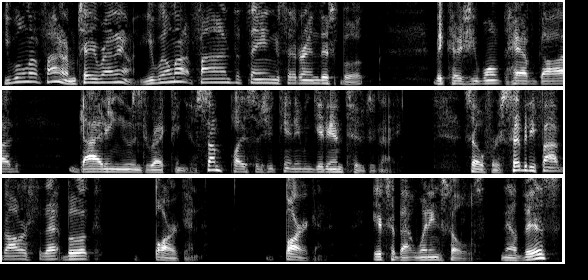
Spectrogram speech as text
You will not find them. I'm tell you right now. You will not find the things that are in this book because you won't have God guiding you and directing you. Some places you can't even get into today. So for $75 for that book, bargain bargain. It's about winning souls. Now, this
